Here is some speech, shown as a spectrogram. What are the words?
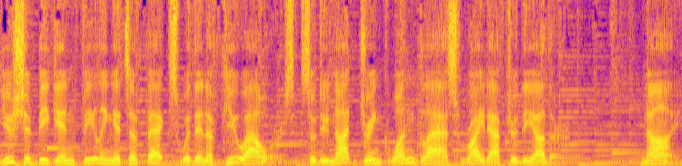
You should begin feeling its effects within a few hours, so do not drink one glass right after the other. 9.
